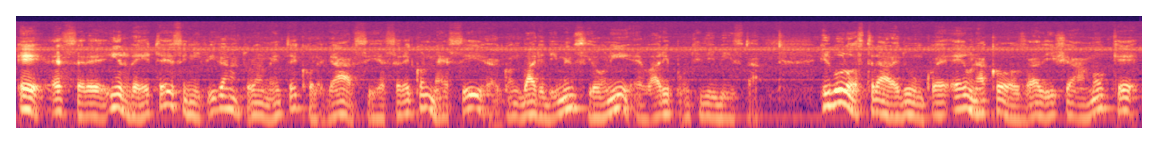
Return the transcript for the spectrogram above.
e essere in rete significa naturalmente collegarsi, essere connessi eh, con varie dimensioni e vari punti di vista. Il volo astrale dunque è una cosa, diciamo, che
